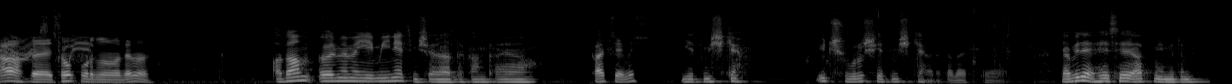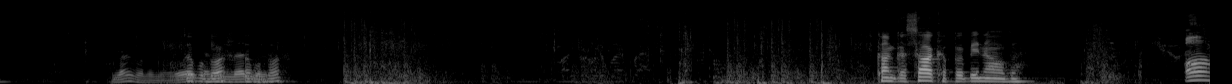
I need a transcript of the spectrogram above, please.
Ah be çok vurdun ona değil mi? Adam ölmeme yemin etmiş herhalde kanka ya. Kaç yemiş? 72. 3 vuruş 72. Arkadaş ya. Ya bir de HS atmayayım dedim. Vermedim ya. Double var, double var. Kanka sağ kapı beni aldı. Aa!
